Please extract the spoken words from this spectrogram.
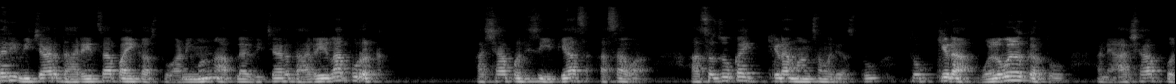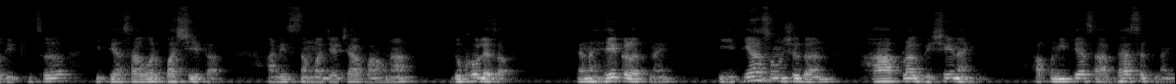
तरी विचारधारेचा पाईक असतो आणि म्हणून आपल्या विचारधारेला पूरक अशा पद्धतीचा इतिहास असावा. असा जो काही किडा माणसामध्ये असतो तो किडा वळवळ करतो आणि अशा पद्धतीचं इतिहासावर भाष्य येतात आणि समाजाच्या भावना दुखवल्या जातात. त्यांना हे कळत नाही की इतिहास संशोधन हा आपला विषय नाही. आपण इतिहास अभ्यासक नाही.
